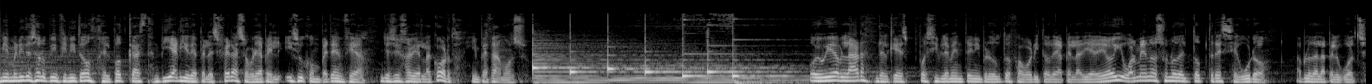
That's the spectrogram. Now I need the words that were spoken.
bienvenidos a Loop Infinito, el podcast diario de Pelesfera sobre Apple y su competencia. Yo soy Javier Lacorte y empezamos. Hoy voy a hablar del que es posiblemente mi producto favorito de Apple a día de hoy, o al menos uno del top 3 seguro. Hablo del Apple Watch.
